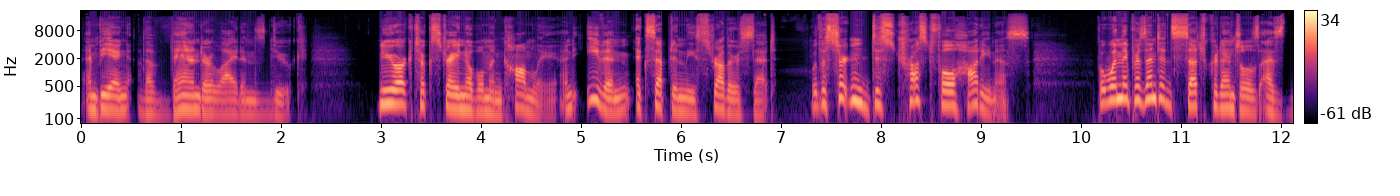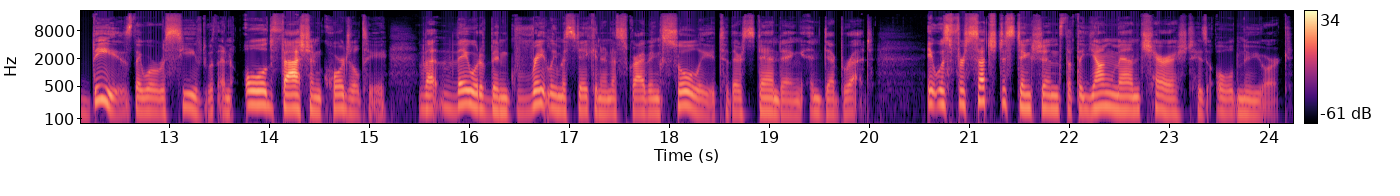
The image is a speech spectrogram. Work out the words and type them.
and being the van der Luydens' duke. New York took stray noblemen calmly, and even, except in the Struthers set, with a certain distrustful haughtiness. But when they presented such credentials as these, they were received with an old fashioned cordiality that they would have been greatly mistaken in ascribing solely to their standing in Debrett. It was for such distinctions that the young man cherished his old New York,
